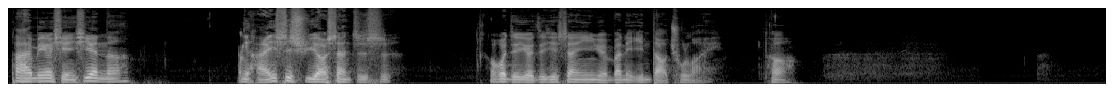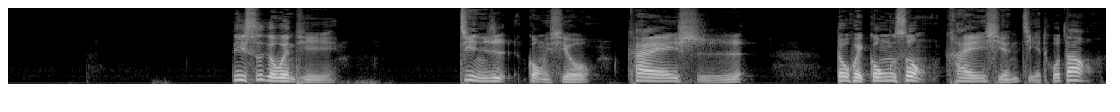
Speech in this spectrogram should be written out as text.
它还没有显现呢，你还是需要善知识，或者有这些善因缘把你引导出来，好。第四个问题，近日共修开始都会恭诵开显解脱道，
